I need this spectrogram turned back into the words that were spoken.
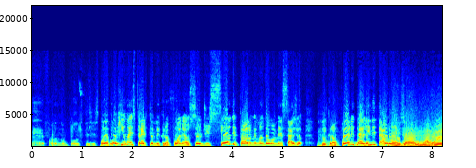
até falando um ponto que a gente tá Põe um pouquinho mais perto do teu microfone, é o seu Dirceu de Paula me mandou uma mensagem. O microfone da Aline tá longe, olha.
